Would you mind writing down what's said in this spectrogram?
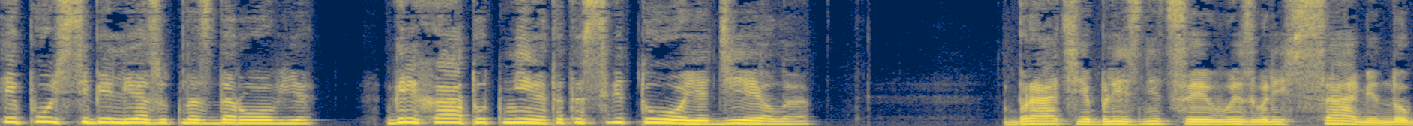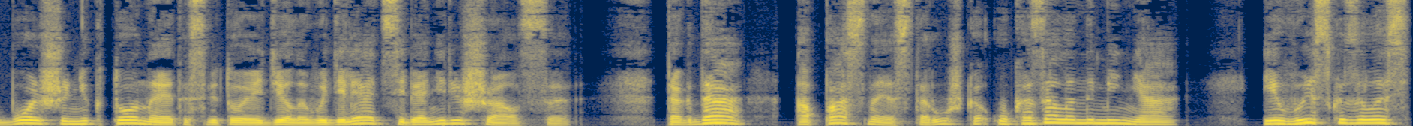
и пусть себе лезут на здоровье. Греха тут нет, это святое дело. Братья-близнецы вызвались сами, но больше никто на это святое дело выделять себя не решался. Тогда опасная старушка указала на меня и высказалась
